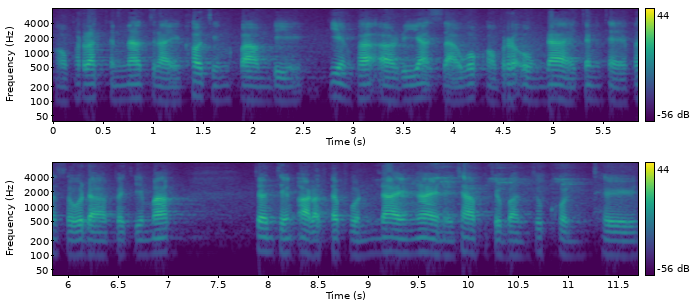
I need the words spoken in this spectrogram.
ของพระรัตนตรัยเข้าถึงความดีเยี่ยงพระอริยสาวกของพระองค์ได้ตั้งแต่พระโสดาปฏิมัก จนถึงอรัตผลได้ง่ายในชาติปัจจุบันทุกคนเทิน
